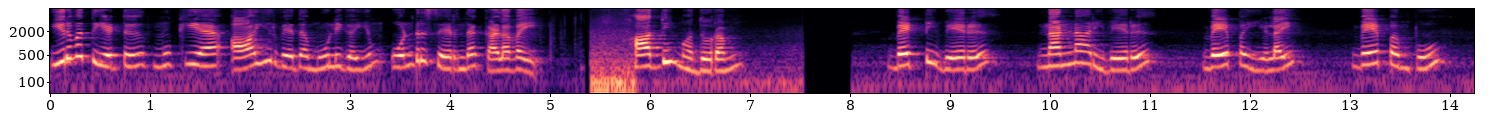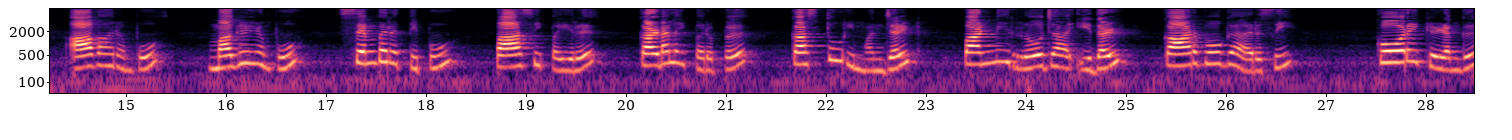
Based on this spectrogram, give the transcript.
இருபத்தி எட்டு முக்கிய ஆயுர்வேத மூலிகையும் ஒன்று சேர்ந்த கலவை. அதிமதுரம். வெட்டி வேறு நன்னாரி வேறு வேப்ப இலை வேப்பம்பூ ஆவாரம்பூ மகிழம்பூ செம்பருத்திப்பூ பாசிப்பயிறு கடலைப்பருப்பு கஸ்தூரி மஞ்சள் பன்னீர் ரோஜா இதழ் கார்போக அரிசி கோரைக்கிழங்கு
